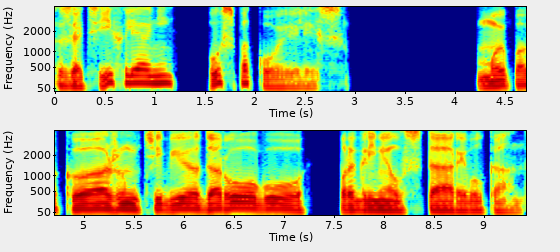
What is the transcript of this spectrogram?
Затихли они, успокоились. «Мы покажем тебе дорогу», — прогремел старый вулкан.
